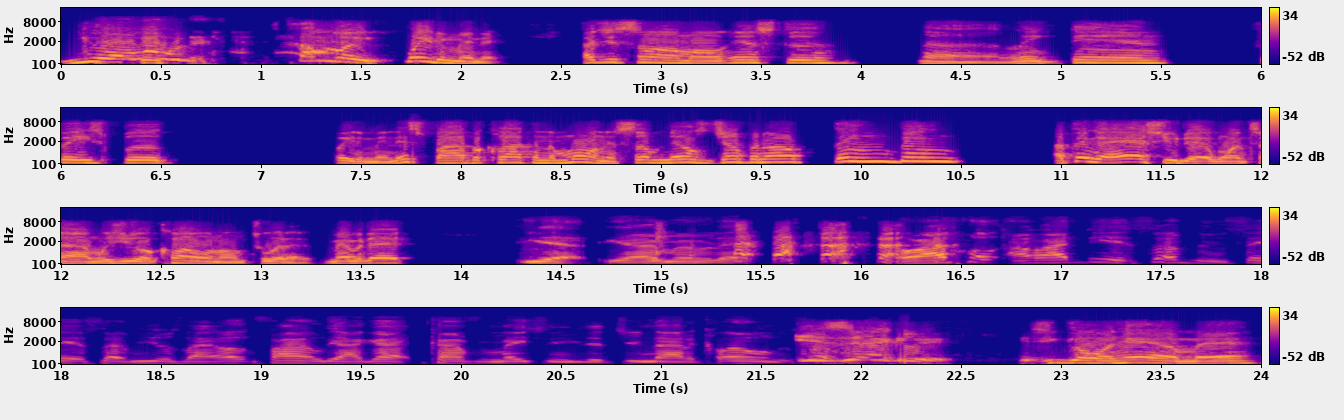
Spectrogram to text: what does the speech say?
You all over. I'm like, wait a minute. I just saw him on Insta, uh, LinkedIn, Facebook. Wait a minute, it's five o'clock in the morning. Something else jumping off. Bing, bing. I think I asked you that one time. Was you a clone on Twitter? Remember that? Yeah, yeah, I remember that. or I po- or I did something, said something. You was like, "Oh, finally, I got confirmation that you're not a clone." Exactly. Cause you going ham, man.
